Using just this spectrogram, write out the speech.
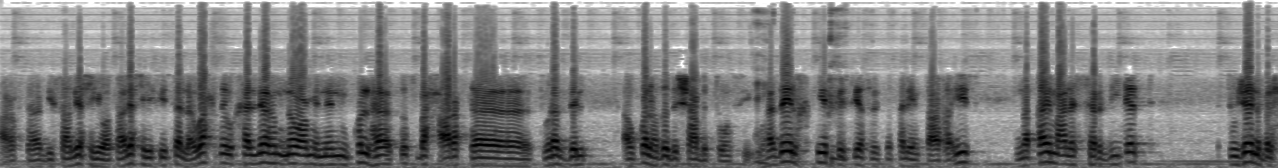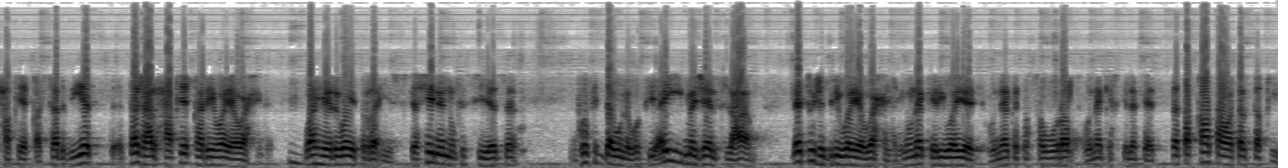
عرفت؟ بصالحه وصالحه في سلة واحدة وخلاهم نوع من إن كلها تصبح عرفت؟ ترذل أو كلها ضد الشعب التونسي. وهذا الخطير في السياسة الاتصاليه نتاع الرئيس انه قائم على السرديات تجانب الحقيقة، سرديات تجعل الحقيقة رواية واحدة وهي رواية الرئيس، في حين إنه في السياسة وفي الدولة وفي أي مجال في العام لا توجد رواية واحدة، هناك روايات، هناك تصورات، هناك اختلافات، تتقاطع وتلتقي.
